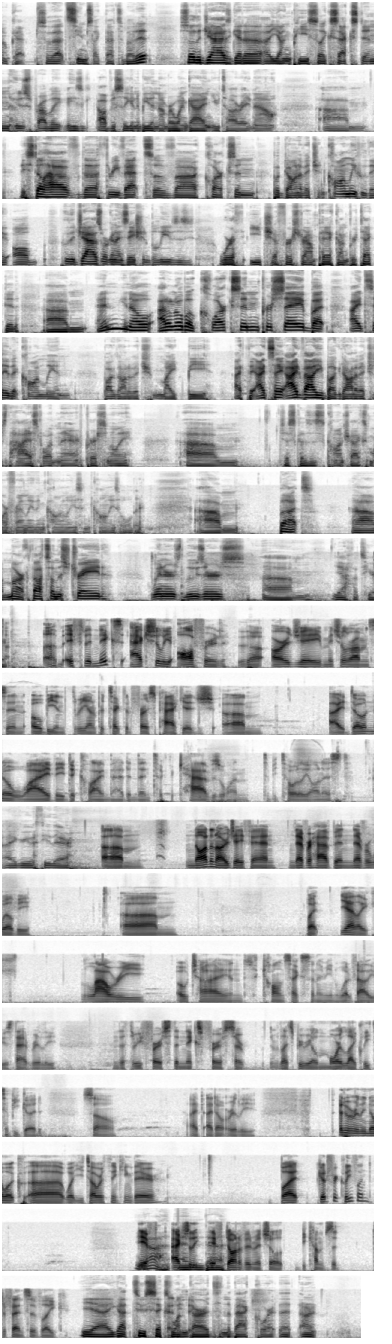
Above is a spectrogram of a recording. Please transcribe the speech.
Okay, so that seems like that's about it. So the Jazz get a, a young piece like Sexton, who's probably he's obviously going to be the number one guy in Utah right now. Um, they still have the three vets of uh, Clarkson, Bogdanovich, and Conley, who they all who the Jazz organization believes is worth each a first round pick unprotected. Um, and you know I don't know about Clarkson per se, but I'd say that Conley and Bogdanovich might be. I th- I'd say I'd value Bogdanovich as the highest one there personally, um, just because his contract's more friendly than Conley's, and Conley's older. Um, but uh, Mark, thoughts on this trade? Winners, losers? Um, yeah, let's hear it. Um, if the Knicks actually offered the RJ Mitchell Robinson, Obi and three unprotected first package, um, I don't know why they declined that and then took the Cavs one. To be totally honest, I agree with you there. um, not an RJ fan. Never have been. Never will be. Um, but yeah, like Lauri, Ochai, and Colin Sexton. I mean, what value is that really? And the three firsts, the Knicks firsts are, let's be real, more likely to be good. So, I, I don't really, I don't really know what uh what Utah were thinking there. But good for Cleveland. Yeah, if actually, and, uh, if Donovan Mitchell becomes a defensive like yeah, you got two six-one Anything. guards in the backcourt that aren't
